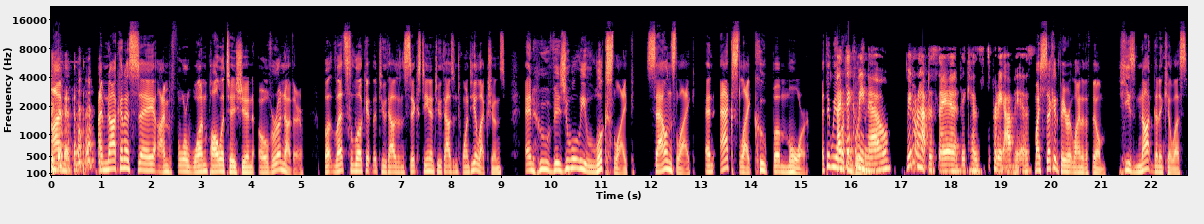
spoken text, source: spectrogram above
I'm- I'm not going to say I'm for one politician over another, but let's look at the 2016 and 2020 elections and who visually looks like, sounds like, and acts like Koopa more. I think we have I our think we know. We don't have to say it because it's pretty obvious. My second favorite line of the film He's not going to kill us.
